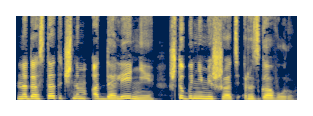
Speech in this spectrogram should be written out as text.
на достаточном отдалении, чтобы не мешать разговору.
